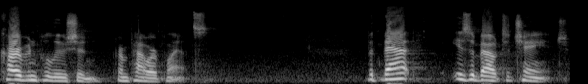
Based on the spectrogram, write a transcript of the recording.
carbon pollution from power plants. But that is about to change.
